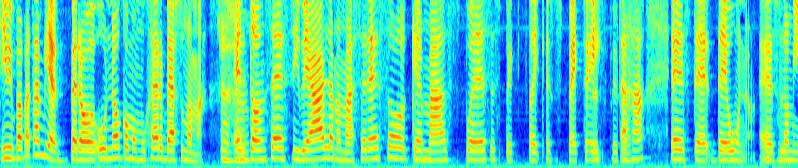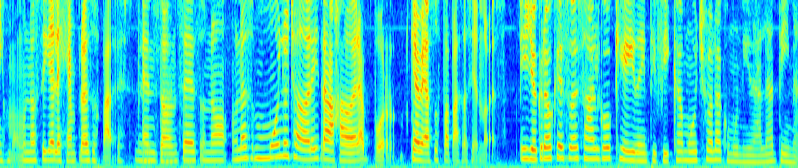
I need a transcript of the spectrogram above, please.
Y mi papá también, pero uno como mujer ve a su mamá. Entonces, si ve a la mamá hacer eso, ¿qué más puedes expect, like, ajá, este, de uno? Es lo mismo, uno sigue el ejemplo de sus padres. Entonces, uno, uno es muy luchadora y trabajadora por que vea a sus papás haciendo eso. Y yo creo que eso es algo que identifica mucho a la comunidad latina.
